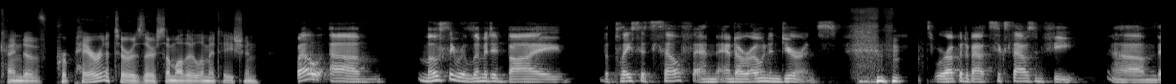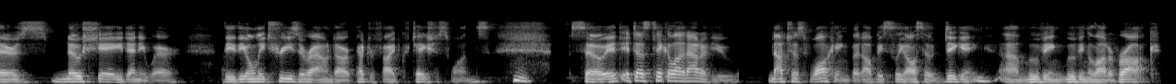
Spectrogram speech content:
kind of prepare it, or is there some other limitation? Well, um, mostly we're limited by the place itself and, and our own endurance. we're up at about 6,000 feet. Um, there's no shade anywhere. The, the only trees around are petrified Cretaceous ones. Hmm. So it, it does take a lot out of you not just walking, but obviously also digging, uh, moving, moving a lot of rock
